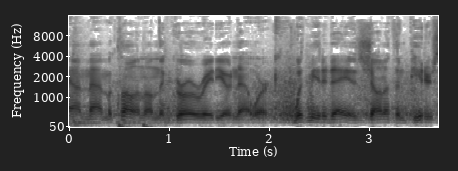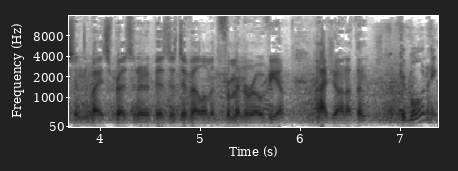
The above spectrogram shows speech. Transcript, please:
I'm Matt McClellan on the Grower Radio Network. With me today is Jonathan Pedersen, Vice President of Business Development for Monrovia. Hi, Jonathan. Good morning.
